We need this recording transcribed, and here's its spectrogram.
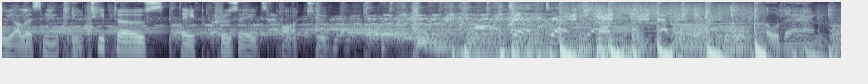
We are listening to Tiptoes Tape Crusades Part 2. Oh, damn.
